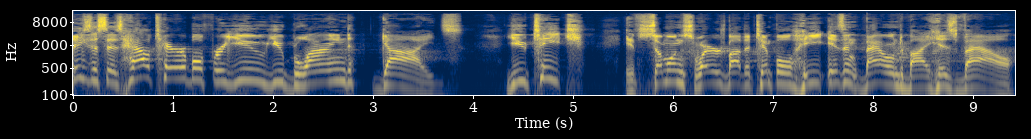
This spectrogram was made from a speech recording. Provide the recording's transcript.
Jesus says, how terrible for you, you blind guides. You teach, if someone swears by the temple, he isn't bound by his vow.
